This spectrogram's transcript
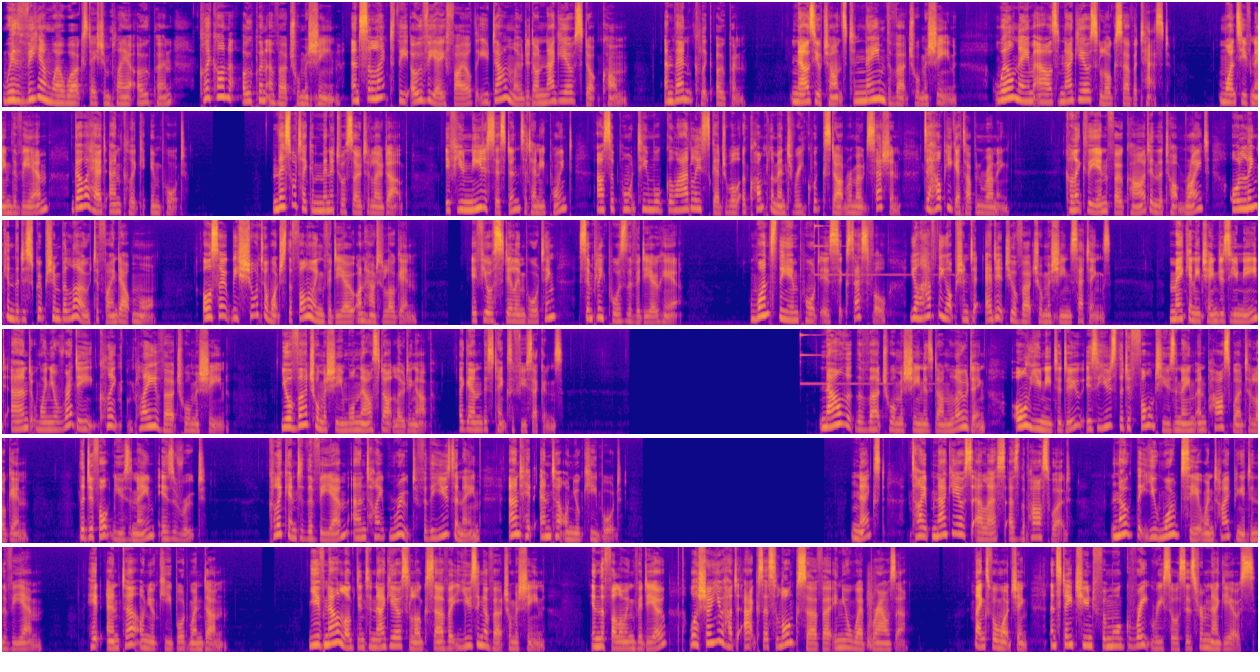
With VMware Workstation Player open, click on Open a Virtual Machine and select the OVA file that you downloaded on nagios.com, and then click Open. Now's your chance to name the virtual machine. We'll name ours Nagios Log Server Test. Once you've named the VM, go ahead and click Import. This will take a minute or so to load up. If you need assistance at any point, our support team will gladly schedule a complimentary Quick Start remote session to help you get up and running. Click the info card in the top right or link in the description below to find out more. Also, be sure to watch the following video on how to log in. If you're still importing, simply pause the video here. Once the import is successful, you'll have the option to edit your virtual machine settings. Make any changes you need, and when you're ready, click Play Virtual Machine. Your virtual machine will now start loading up. Again, this takes a few seconds. Now that the virtual machine is done loading, all you need to do is use the default username and password to log in. The default username is root. Click into the VM and type root for the username and hit enter on your keyboard. Next, type Nagios LS as the password. Note that you won't see it when typing it in the VM. Hit Enter on your keyboard when done. You've now logged into Nagios Log Server using a virtual machine. In the following video, we'll show you how to access Log Server in your web browser. Thanks for watching, and stay tuned for more great resources from Nagios.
